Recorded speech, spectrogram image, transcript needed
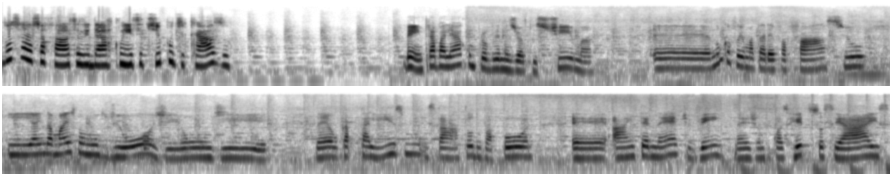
Você acha fácil lidar com esse tipo de caso? Bem, trabalhar com problemas de autoestima é, nunca foi uma tarefa fácil e ainda mais no mundo de hoje, onde né, o capitalismo está a todo vapor, é, a internet vem né, junto com as redes sociais,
